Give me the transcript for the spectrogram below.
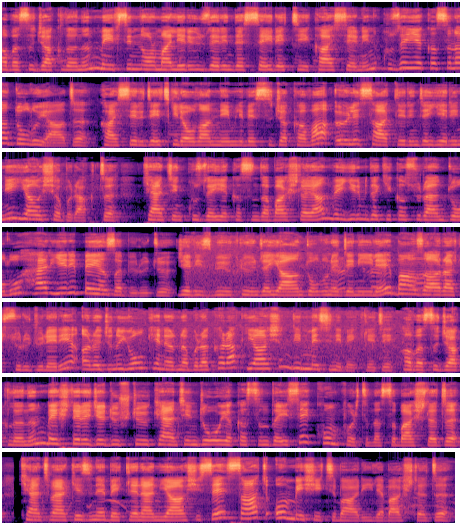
Hava sıcaklığının mevsim normalleri üzerinde seyrettiği Kayseri'nin kuzey yakasına dolu yağdı. Kayseri'de etkili olan nemli ve sıcak hava öğle saatlerinde yerini yağışa bıraktı. Kentin kuzey yakasında başlayan ve 20 dakika süren dolu her yeri beyaza bürüdü. Ceviz büyüklüğünde yağan dolu nedeniyle bazı araç sürücüleri aracını yol kenarına bırakarak yağışın dinmesini bekledi. Hava sıcaklığının 5 derece düştüğü kentin doğu yakasında ise kum fırtınası başladı. Kent merkezine beklenen yağış ise saat 15 itibariyle başladı.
